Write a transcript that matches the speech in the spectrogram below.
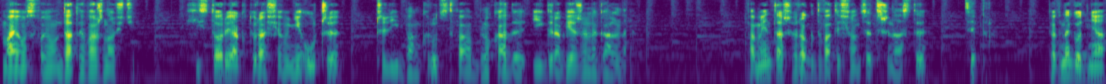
mają swoją datę ważności. Historia, która się nie uczy, czyli bankructwa, blokady i grabieże legalne. Pamiętasz rok 2013? Cypr. Pewnego dnia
